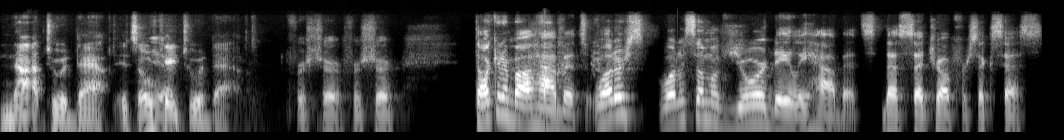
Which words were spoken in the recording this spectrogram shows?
not to adapt. It's okay yeah. to adapt. For sure. For sure. Talking about habits, what are what are some of your daily habits that set you up for success?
